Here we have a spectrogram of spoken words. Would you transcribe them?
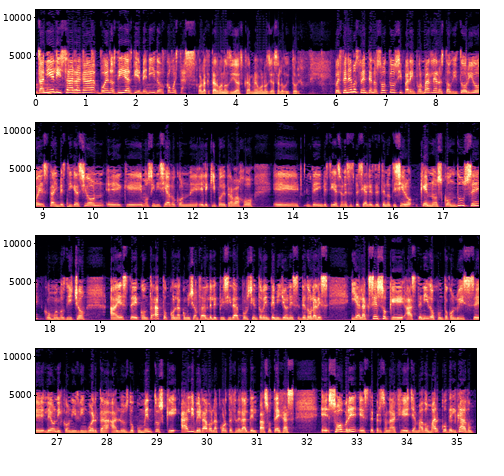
Daniel Izárraga, buenos días, bienvenido. ¿Cómo estás? Hola, ¿qué tal? Buenos días, Carmen. Buenos días al auditorio. Pues tenemos frente a nosotros y para informarle a nuestro auditorio esta investigación eh, que hemos iniciado con eh, el equipo de trabajo eh, de investigaciones especiales de este noticiero que nos conduce, como hemos dicho, a este contrato con la Comisión Federal de Electricidad por 120 millones de dólares y al acceso que has tenido junto con Luis León y con Irving Huerta a los documentos que ha liberado la Corte Federal del Paso, Texas, sobre este personaje llamado Marco Delgado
